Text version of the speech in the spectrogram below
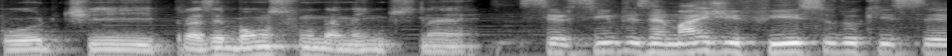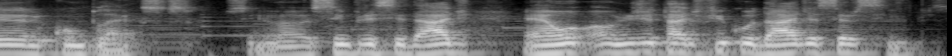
por te trazer bons fundamentos, né? Ser simples é mais difícil do que ser complexo. Simplicidade é onde está a dificuldade é ser simples.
